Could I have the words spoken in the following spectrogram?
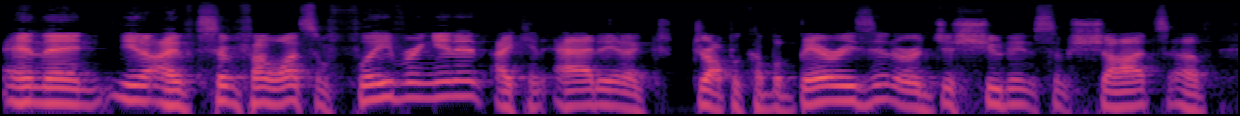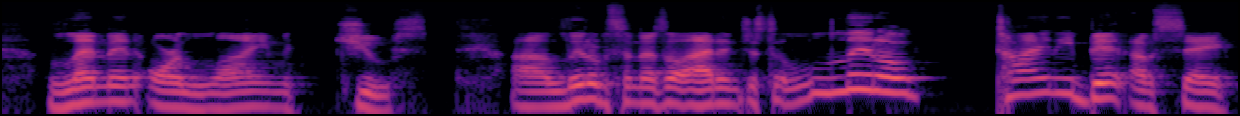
And then you know, I if I want some flavoring in it, I can add in, I drop a couple berries in, or just shoot in some shots of lemon or lime juice. A uh, little sometimes I'll add in just a little tiny bit of say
